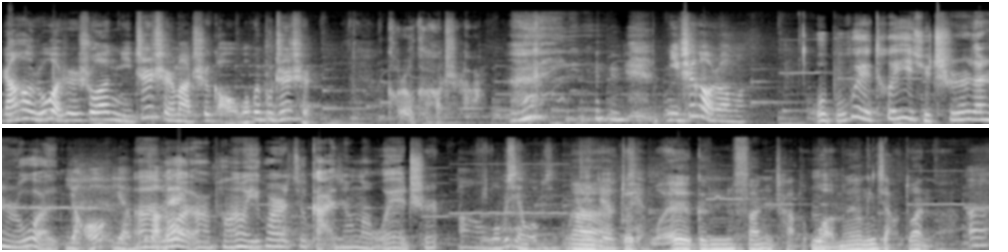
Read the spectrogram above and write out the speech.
然后如果是说你支持吗？吃狗，我会不支持。狗肉可好吃了啊。你吃狗肉吗？我不会特意去吃，但是如果有也无所呃如谓。果啊、朋友一块儿就赶上了，我也吃。哦，我不行，我不行，我坚啊决，不对行。，我也跟翻着差不多。我们给你讲个段子啊，嗯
